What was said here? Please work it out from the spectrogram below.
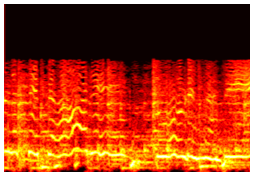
जान प्यारे छोड़ न दे।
